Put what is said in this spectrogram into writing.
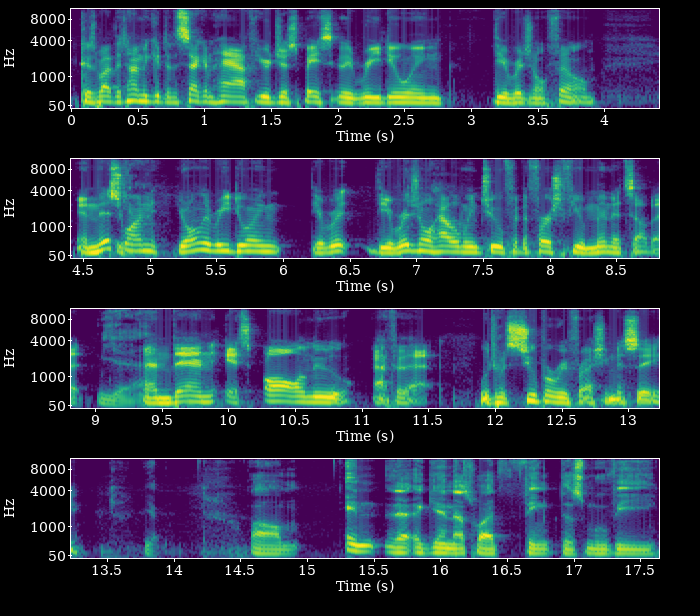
because by the time you get to the second half, you're just basically redoing the original film. In this one, you're only redoing the ori- the original Halloween two for the first few minutes of it, Yeah. and then it's all new after that, which was super refreshing to see. Yeah. Um, and that, again, that's why I think this movie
